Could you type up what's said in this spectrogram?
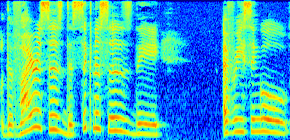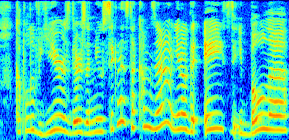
The viruses, the sicknesses, the every single couple of years there's a new sickness that comes out. You know, the AIDS, the Ebola,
